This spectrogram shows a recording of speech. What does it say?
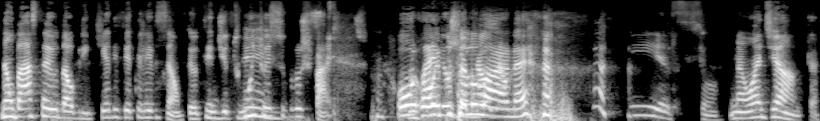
Não basta eu dar o brinquedo e ver televisão. Eu tenho dito muito Sim. isso para os pais. Ou, ou ir para o celular, né? Isso, não adianta.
